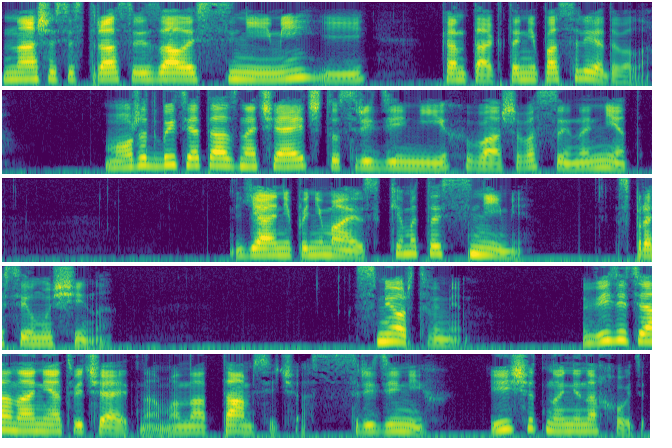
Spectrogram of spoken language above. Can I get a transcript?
Наша сестра связалась с ними, и контакта не последовало. Может быть, это означает, что среди них вашего сына нет. «Я не понимаю, с кем это с ними?» — спросил мужчина. «С мертвыми», Видите, она не отвечает нам. Она там сейчас, среди них. Ищет, но не находит.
